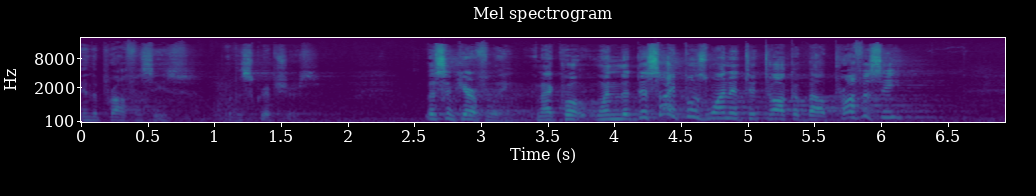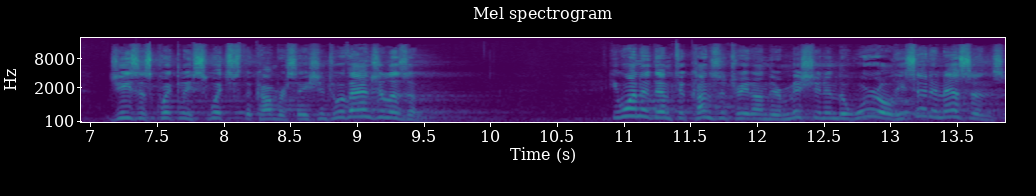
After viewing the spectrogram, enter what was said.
in the prophecies of the scriptures. Listen carefully, and I quote When the disciples wanted to talk about prophecy, Jesus quickly switched the conversation to evangelism. He wanted them to concentrate on their mission in the world. He said, in essence,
